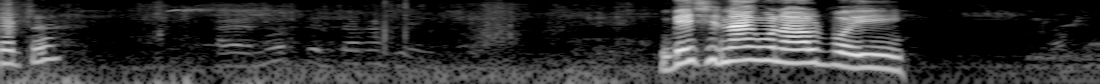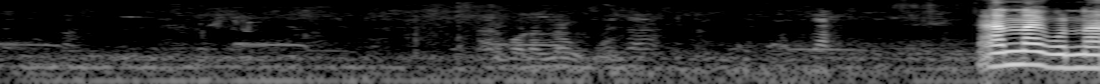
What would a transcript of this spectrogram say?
কাটা বেশি নাগবো না অল্পই আর কটা নাম আর না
